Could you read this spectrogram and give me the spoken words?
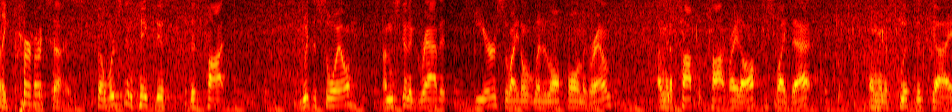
Like perfect, size. So we're just gonna take this, this pot with the soil. I'm just gonna grab it here so I don't let it all fall on the ground. I'm gonna pop the pot right off just like that. I'm gonna slip this guy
